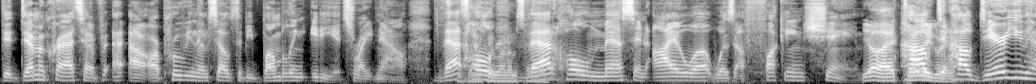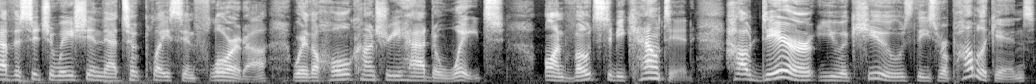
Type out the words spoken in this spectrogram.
the Democrats have are- are proving themselves to be bumbling idiots right now. That exactly whole what I'm saying. that whole mess in Iowa was a fucking shame. Yeah, I totally da- agree. how dare you have the situation that took place in Florida, where the whole country had to wait on votes to be counted. How dare you accuse these Republicans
